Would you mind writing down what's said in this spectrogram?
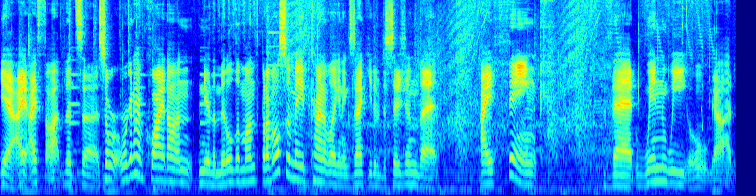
yeah, I, I thought that, uh, so we're, we're, gonna have Kowaidon near the middle of the month, but I've also made kind of like an executive decision that I think that when we, oh god,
